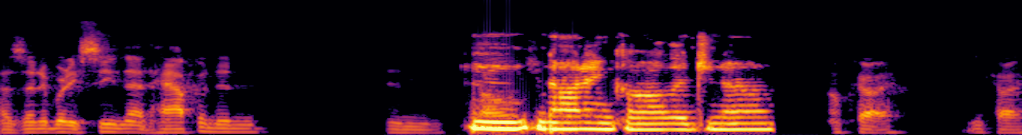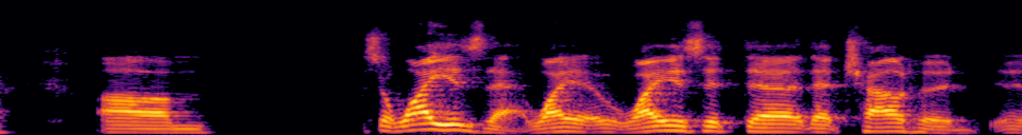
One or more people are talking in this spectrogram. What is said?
Has anybody seen that happen in in? College? Not in college, no. Okay, okay. Um, so why is that? Why why is it uh, that childhood, uh,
